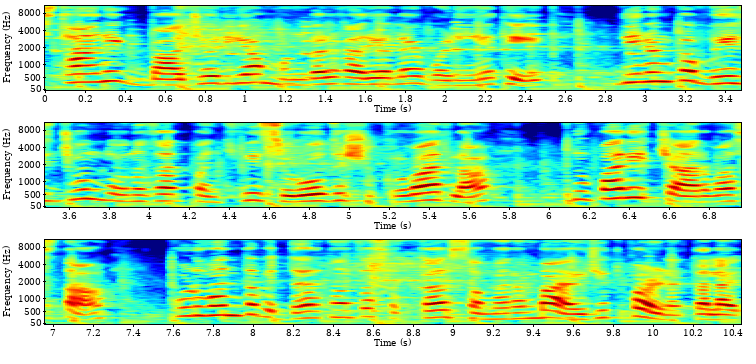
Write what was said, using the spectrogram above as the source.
स्थानिक बाजोरिया मंगल कार्यालय वणी येथे दिनांक वीस जून दोन हजार पंचवीस रोज शुक्रवारला दुपारी चार वाजता गुणवंत विद्यार्थ्यांचा सत्कार समारंभ आयोजित करण्यात आलाय.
